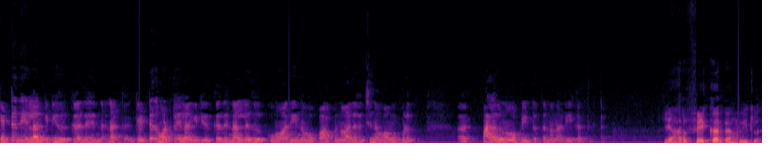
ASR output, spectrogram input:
கெட்டது எல்லார்கிட்டயும் இருக்காது. கெட்டது மட்டும் எல்லார்கிட்டயும் இருக்காது. நல்லது இருக்கும். அதையும் நம்ம பார்க்கணும். அதை வச்சு நம்ம அவங்க கூட பழகணும் அப்படின்றத நான் நிறைய கத்துக்கிட்டேன். யார் ஃபேக்காக இருக்காங்க வீட்டில்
